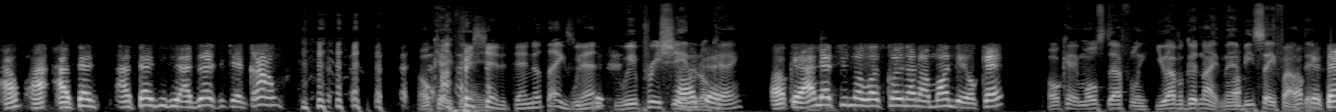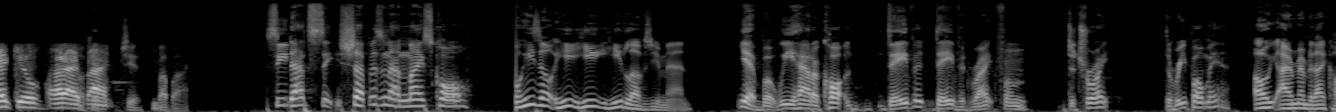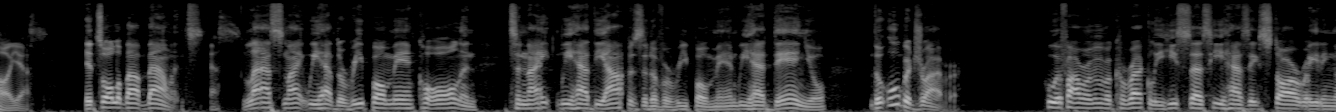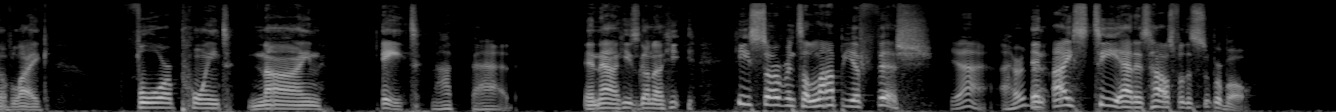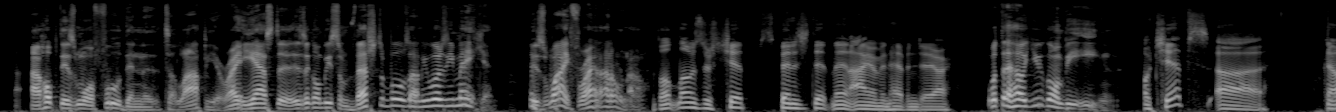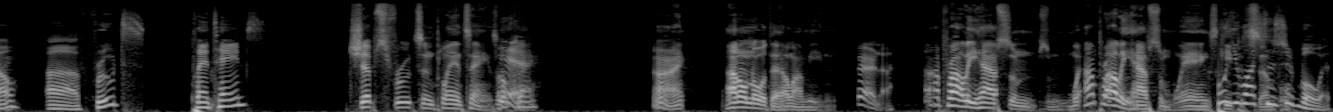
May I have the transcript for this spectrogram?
I, I, I sent I sent you the address. You can come. okay, I appreciate it, Daniel. Thanks, man. We, we appreciate okay. it. Okay. Okay, I'll let you know what's going on on Monday. Okay. Okay, most definitely. You have a good night, man. Be safe out okay, there. Okay, thank you. All right, okay, bye. Cheers. Bye bye. See, that's see, Shep. Isn't that a nice call? Well, he's oh, he he he loves you, man. Yeah, but we had a call. David, David, right from Detroit, the Repo Man. Oh, I remember that call. Yes. It's all about balance. Yes. Last night we had the Repo Man call, and tonight we had the opposite of a Repo Man. We had Daniel, the Uber driver, who, if I remember correctly, he says he has a star rating of like 4.98. Not bad. And now he's gonna he he's serving tilapia fish. Yeah, I heard that. And iced tea at his house for the Super Bowl. I hope there's more food than the tilapia, right? He has to. Is it going to be some vegetables? I mean, what is he making? His wife, right? I don't know. As long as there's chips, spinach dip, man, I am in heaven, Jr. What the hell you going to be eating? Oh, chips. Uh, okay. no. Uh, fruits, plantains. Chips, fruits, and plantains. Okay. Yeah. All right. I don't know what the hell I'm eating. Fair enough. I'll probably have some. some I'll probably have some wings. Who Keep are you it watching simple. the Super Bowl with?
